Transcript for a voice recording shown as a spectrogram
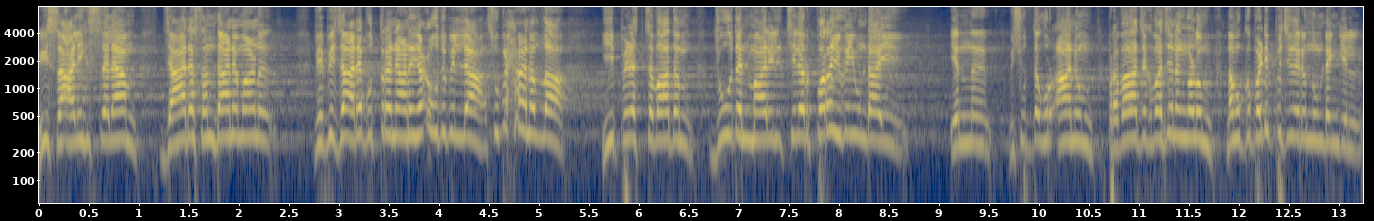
ഈസാ അലിഹിസ്സലാം ജാരസന്താനമാണ് വ്യഭിചാരപുത്രനാണ് യഹൂദുബില്ല സുബഹാനല്ല. ഈ പിഴച്ചവാദം ജൂതന്മാരിൽ ചിലർ പറയുകയുണ്ടായി എന്ന് വിശുദ്ധ ഖുർആാനും പ്രവാചക വചനങ്ങളും നമുക്ക് പഠിപ്പിച്ചു തരുന്നുണ്ടെങ്കിൽ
